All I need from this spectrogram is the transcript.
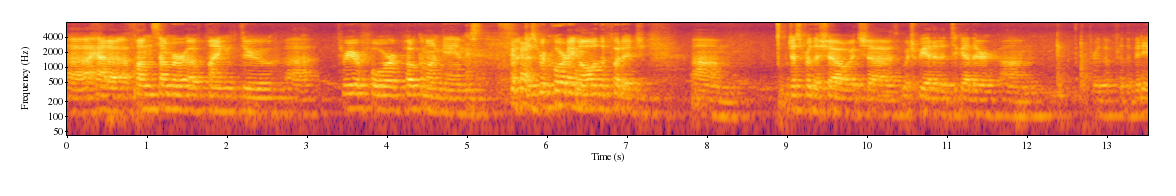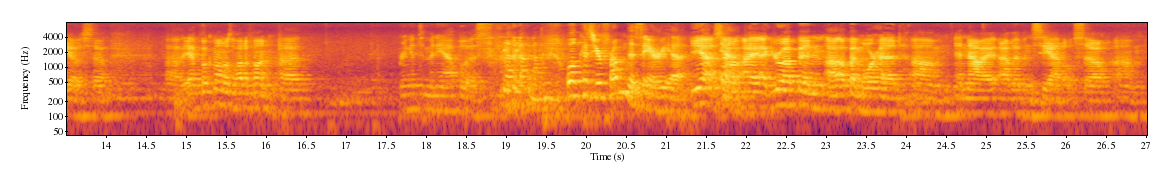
uh, I had a, a fun summer of playing through uh, three or four Pokemon games, just recording all of the footage um, just for the show, which uh, which we edited together um, for the for the video. So uh, yeah, Pokemon was a lot of fun. Uh, bring it to Minneapolis. well, because you're from this area. Yeah, so I, I grew up in uh, up by Moorhead, um, and now I, I live in Seattle. So um,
